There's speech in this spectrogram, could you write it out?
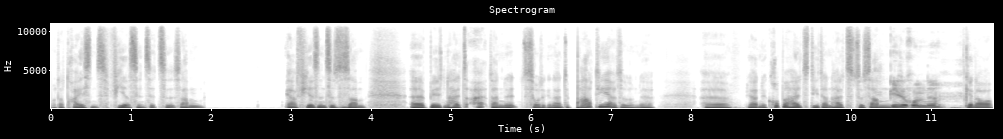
oder drei sind es, vier sind sie zusammen, ja, vier sind sie zusammen, äh, bilden halt äh, dann eine sogenannte Party, also eine, äh, ja, eine Gruppe halt, die dann halt zusammen. Spielrunde. Genau,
